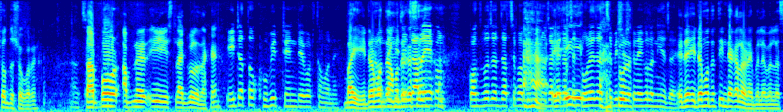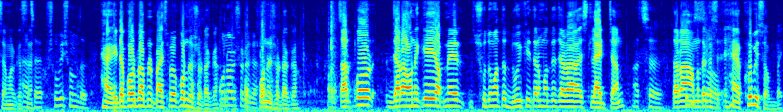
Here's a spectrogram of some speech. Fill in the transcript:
চোদ্দশো করে। আচ্ছা। তারপর আপনার এই স্লাইডগুলো দেখেন। এইটা তো খুবই ট্রেন্ডে বর্তমানে। ভাই এটার মধ্যে আমাদের কাছে এখন কক্সবাজার যাচ্ছে বা বিভিন্ন হ্যাঁ, জায়গায় যাচ্ছে টুরে যাচ্ছে বিশেষ করে এগুলো নিয়ে যায়। এটা এটার মধ্যে তিনটা কালার অ্যাভেলেবেল আছে আমার কাছে। আচ্ছা খুবই সুন্দর। হ্যাঁ এটা পড়বে আপনার প্রাইস পড়বে পনেরোশো টাকা। পনেরোশো টাকা। পনেরোশো টাকা। তারপর যারা অনেকেই আপনার শুধুমাত্র দুই ফিতার মধ্যে যারা স্লাইড চান আচ্ছা তারা আমাদের কাছে হ্যাঁ খুবই সফট ভাই।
